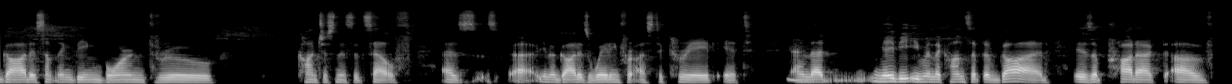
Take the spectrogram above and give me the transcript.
God as something being born through consciousness itself as uh, you know god is waiting for us to create it mm-hmm. and that maybe even the concept of god is a product of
